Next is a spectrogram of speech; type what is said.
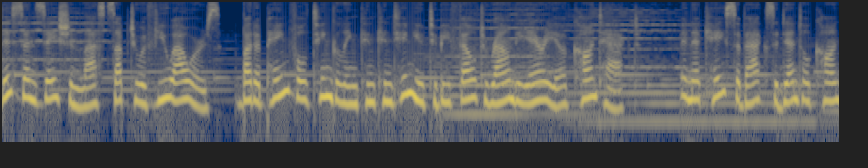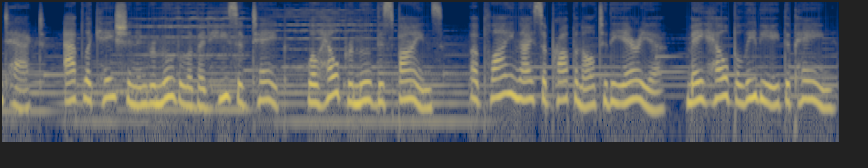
This sensation lasts up to a few hours, but a painful tingling can continue to be felt around the area of contact. In a case of accidental contact, application and removal of adhesive tape will help remove the spines. Applying isopropanol to the area may help alleviate the pain.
